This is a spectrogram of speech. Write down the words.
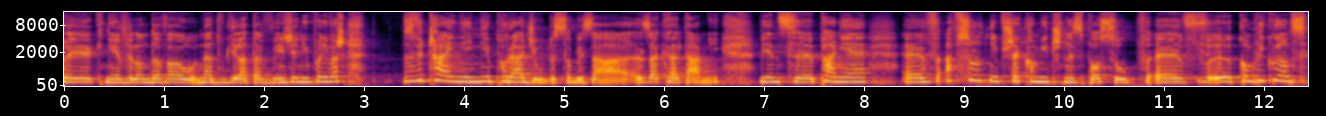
Andrzejek nie wylądował na długie lata w więzieniu, ponieważ zwyczajnie nie poradziłby sobie za, za kratami. Więc e, panie e, w absolutnie przekomiczny sposób, e, w, komplikując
